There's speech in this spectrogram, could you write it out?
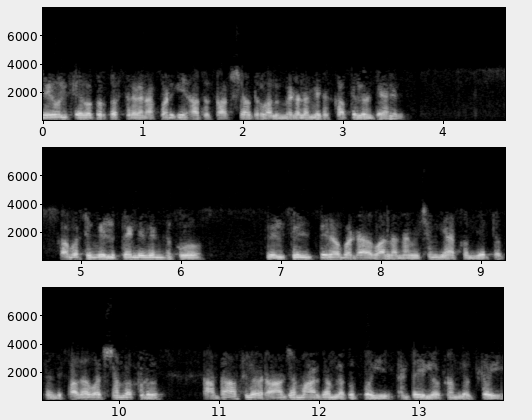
దేవుని సేవకుడికి వస్తారు కానీ అప్పటికీ హతసాక్షి వాళ్ళ మెడల మీద కప్పలు ఉంటాయి అనేది. కాబట్టి వీళ్ళు పెళ్ళి విందుకు వీళ్ళు పిలువబడ్డ వాళ్ళన్న విషయం జ్ఞాపకం చెప్తుంది పదవ వర్షంలో అప్పుడు ఆ దాసులు రాజ మార్గంలోకి పోయి అంటే ఈ లోకంలోకి పోయి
